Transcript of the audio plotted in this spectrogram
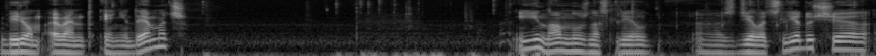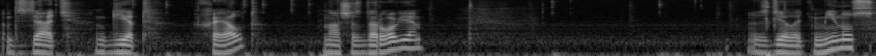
Берем event any damage. И нам нужно след э, сделать следующее. Взять get health, наше здоровье. Сделать минус.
